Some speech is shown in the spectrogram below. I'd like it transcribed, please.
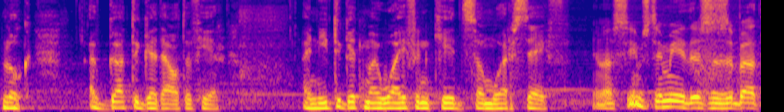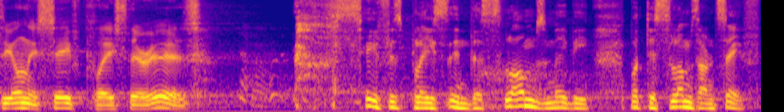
Look, I've got to get out of here. I need to get my wife and kids somewhere safe. You know, seems to me this is about the only safe place there is. Safest place in the slums, maybe, but the slums aren't safe.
